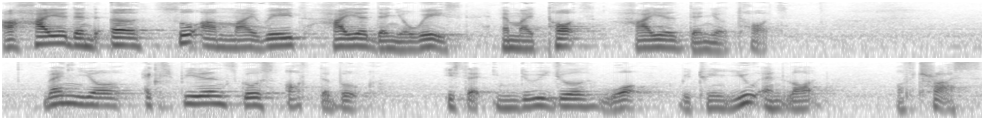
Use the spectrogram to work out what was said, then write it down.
are higher than the earth, so are my ways higher than your ways, and my thoughts higher than your thoughts. When your experience goes off the book, it's the individual walk between you and Lord of trust.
